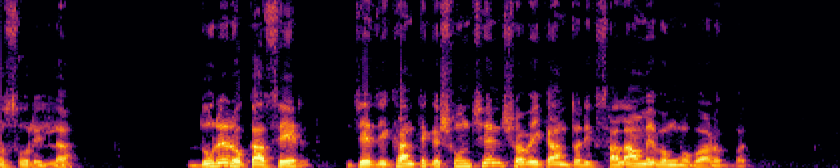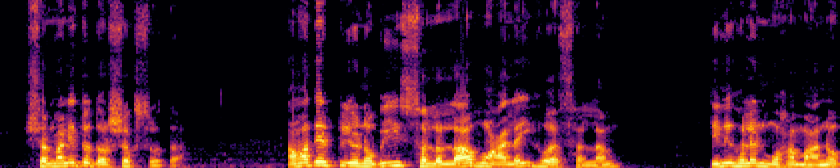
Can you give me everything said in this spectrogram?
রসুলিল্লাহ। দূরের ও কাছের যে যেখান থেকে শুনছেন সবাইকে আন্তরিক সালাম এবং মোবারকবাদ। সম্মানিত দর্শক শ্রোতা, আমাদের প্রিয় নবী সাল্লাল্লাহু আলাইহাসাল্লাম তিনি হলেন মহামানব।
